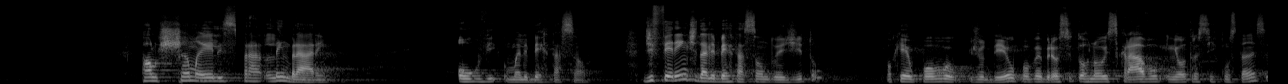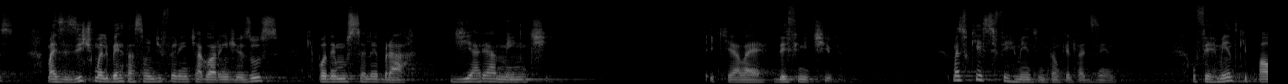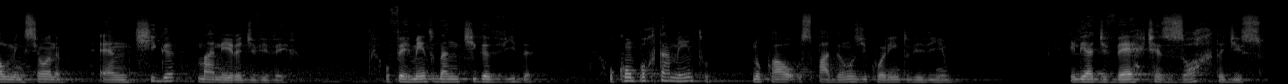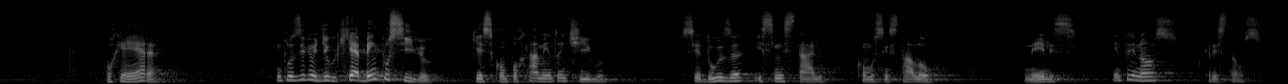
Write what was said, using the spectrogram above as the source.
Paulo chama eles para lembrarem: houve uma libertação. Diferente da libertação do Egito, porque o povo judeu, o povo hebreu se tornou escravo em outras circunstâncias, mas existe uma libertação diferente agora em Jesus que podemos celebrar diariamente e que ela é definitiva. Mas o que é esse fermento então que ele está dizendo? O fermento que Paulo menciona é a antiga maneira de viver, o fermento da antiga vida, o comportamento no qual os pagãos de Corinto viviam. Ele adverte, exorta disso, porque era. Inclusive, eu digo que é bem possível que esse comportamento antigo seduza e se instale, como se instalou neles, entre nós, cristãos.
